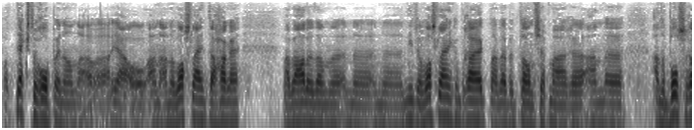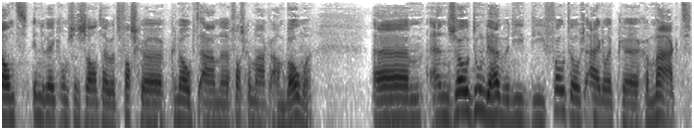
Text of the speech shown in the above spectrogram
wat tekst erop en dan ja, aan, aan de waslijn te hangen. Maar we hadden dan een, een, een, niet een waslijn gebruikt, maar we hebben het dan zeg maar aan, aan de bosrand in de Wekeromse Zand hebben we het vastgeknoopt aan, vastgemaakt aan bomen. Um, en zodoende hebben we die, die foto's eigenlijk uh, gemaakt.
